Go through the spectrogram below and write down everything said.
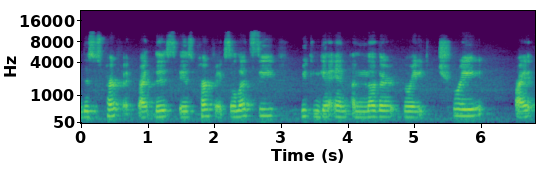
this is perfect, right? This is perfect. So let's see we can get in another great trade, right?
